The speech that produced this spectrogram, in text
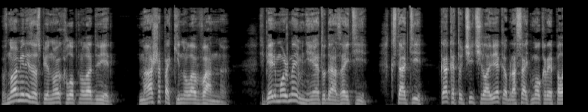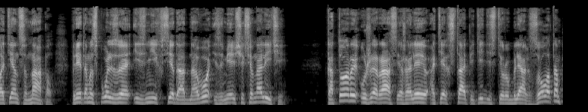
В номере за спиной хлопнула дверь. Маша покинула ванную. Теперь можно и мне туда зайти. Кстати, как отучить человека бросать мокрое полотенце на пол, при этом используя из них все до одного из имеющихся в наличии? Который уже раз я жалею о тех 150 рублях золотом,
